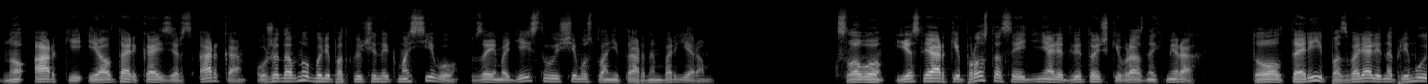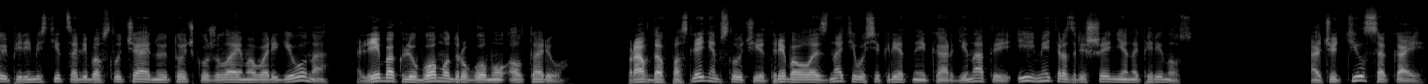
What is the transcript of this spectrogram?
но арки и алтарь Кайзерс-Арка уже давно были подключены к массиву, взаимодействующему с планетарным барьером. К слову, если арки просто соединяли две точки в разных мирах, то алтари позволяли напрямую переместиться либо в случайную точку желаемого региона, либо к любому другому алтарю. Правда, в последнем случае требовалось знать его секретные координаты и иметь разрешение на перенос. Очутился Кай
